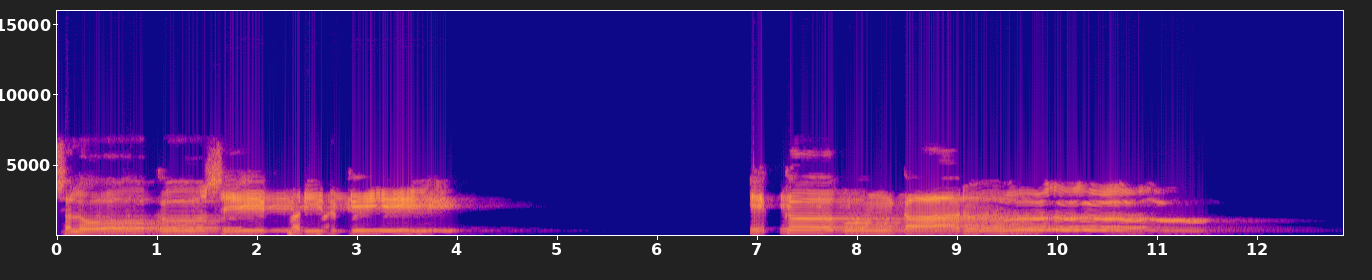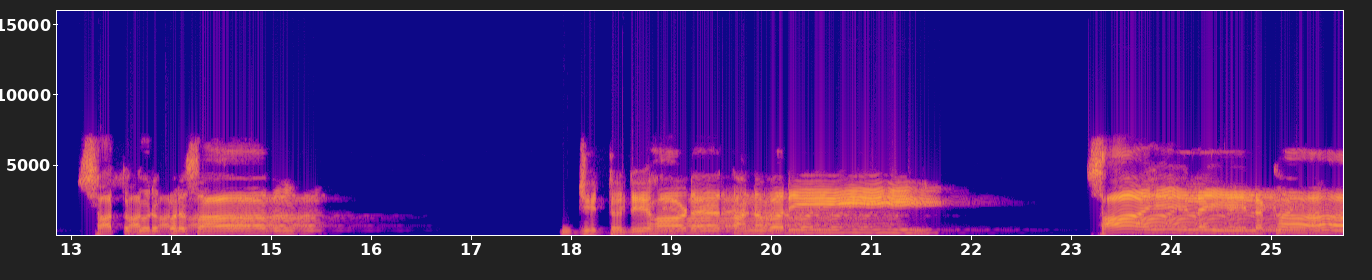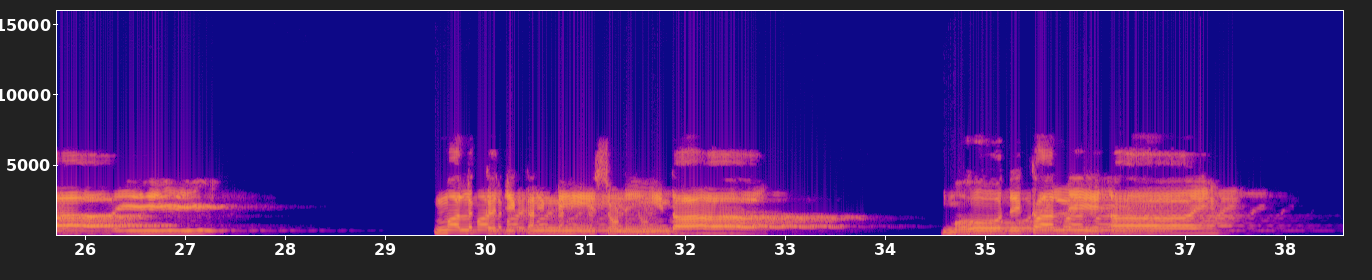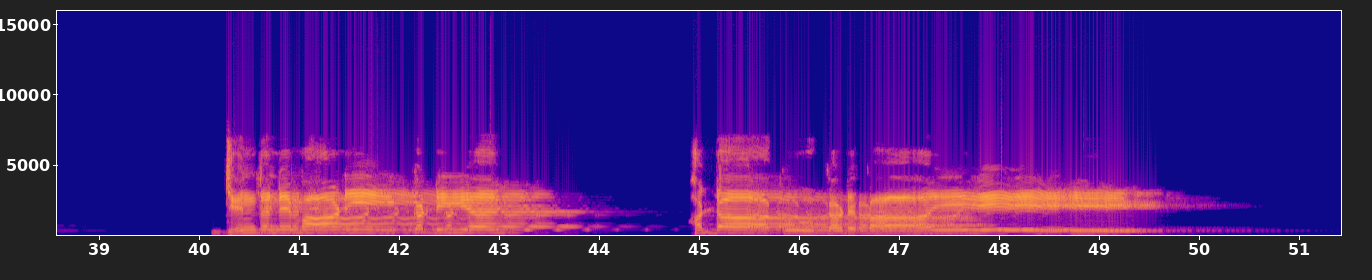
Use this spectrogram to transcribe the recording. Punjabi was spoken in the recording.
ਸ਼ਲੋਕ ਸੇਖ ਫਰੀਦ ਕੀ? ਇੱਕ ਓੰਕਾਰ ਸਤਿਗੁਰ ਪ੍ਰਸਾਦ ਜਿਤ ਦਿਹਾੜੈ ਤਨਵਰੀ ਸਾਹੇ ਲਈ ਲਖਾਈ ਮਲਕ ਜਿਕੰਨੀ ਸੁਣੀਂਦਾ। ਮੋਹ ਦਿਖਾਲੇ ਆਏ। ਜਿੰਦ ਨੇ ਮਾਣੀ ਕੱਢੀਐ। ਹੱਡਾ ਕੂ ਕੜਕਾਈ।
